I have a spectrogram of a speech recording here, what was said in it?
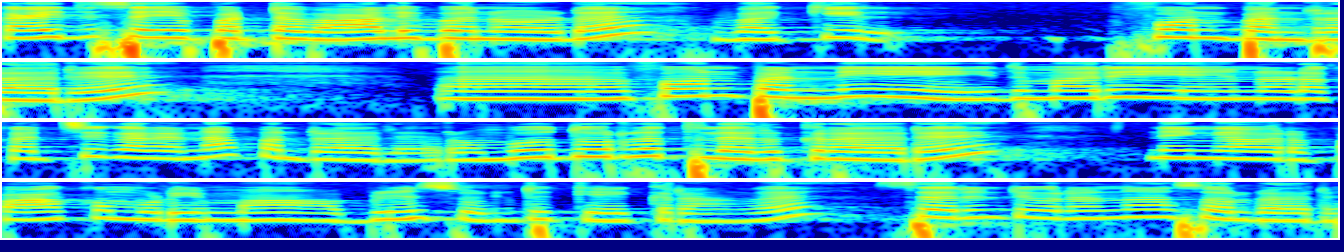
கைது செய்யப்பட்ட வாலிபனோட வக்கீல் ஃபோன் பண்ணுறாரு ஃபோன் பண்ணி இது மாதிரி என்னோட கட்சிக்காரர் என்ன பண்ணுறாரு ரொம்ப தூரத்தில் இருக்கிறாரு. நீங்கள் அவரை பார்க்க முடியுமா? அப்படின்னு சொல்லிட்டு கேட்குறாங்க சரின்ட்டு இவர் என்ன சொல்கிறாரு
